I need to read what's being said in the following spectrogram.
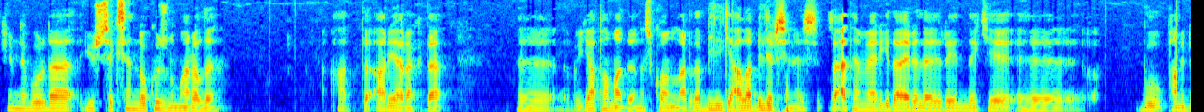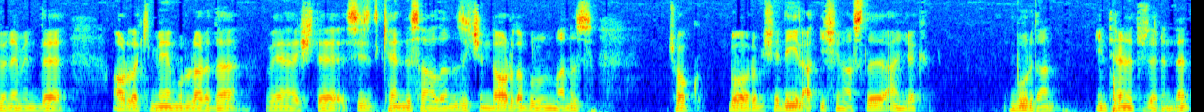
Şimdi burada 189 numaralı hattı arayarak da e, yapamadığınız konularda bilgi alabilirsiniz. Zaten vergi dairelerindeki e, bu pandemi döneminde oradaki memurları da veya işte siz kendi sağlığınız için de orada bulunmanız çok doğru bir şey değil işin aslı ancak buradan internet üzerinden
